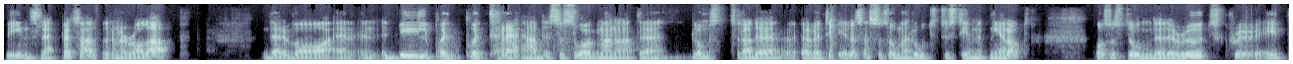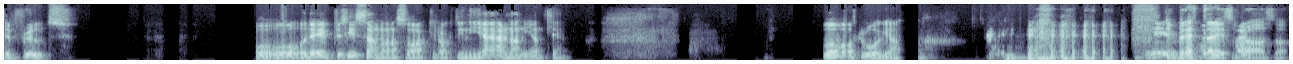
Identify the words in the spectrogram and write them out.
vid insläppet så hade de en roll-up där det var en, en, bild på ett, på ett träd så såg man att det blomstrade över till och sen så såg man rotsystemet neråt. Och så stod det the roots create the fruits. Och, och, och det är precis samma sak rakt in i hjärnan egentligen. Vad var frågan? du berättar det så bra alltså.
